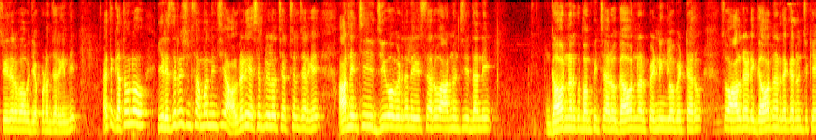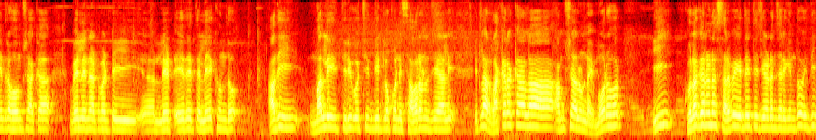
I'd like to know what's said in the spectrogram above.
శ్రీధర్ బాబు చెప్పడం జరిగింది. అయితే గతంలో ఈ రిజర్వేషన్ సంబంధించి ఆల్రెడీ అసెంబ్లీలో చర్చలు జరిగాయి. ఆ నుంచి జీవో విడుదల చేశారు. ఆ నుంచి దాన్ని గవర్నర్కు పంపించారు. గవర్నర్ పెండింగ్లో పెట్టారు. సో ఆల్రెడీ గవర్నర్ దగ్గర నుంచి కేంద్ర హోంశాఖ వెళ్ళినటువంటి లేట్ ఏదైతే లేఖ ఉందో అది మళ్ళీ తిరిగి వచ్చింది. దీంట్లో కొన్ని సవరణలు చేయాలి. ఇట్లా రకరకాల అంశాలు ఉన్నాయి. మోరోవర్ ఈ కులగణన సర్వే ఏదైతే చేయడం జరిగిందో ఇది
